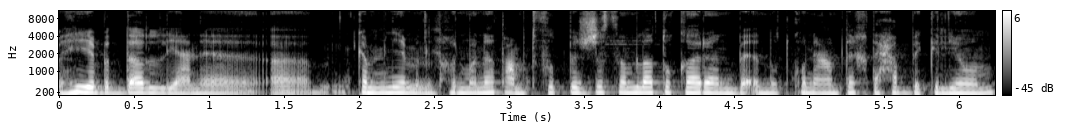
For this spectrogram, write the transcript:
هي بتضل يعني آه، كمية من الهرمونات عم تفوت بالجسم لا تقارن بأنه تكوني عم تاخدي حبة كل يوم.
